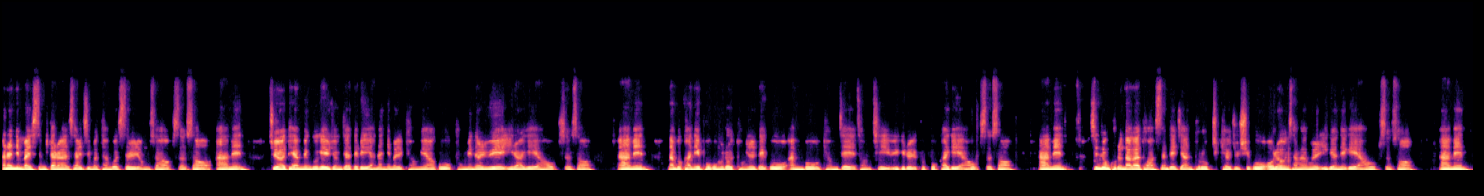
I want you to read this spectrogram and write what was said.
하나님 말씀 따라 살지 못한 것을 용서하옵소서. 아멘. 주여 대한민국의 유정자들이 하나님을 경외하고 국민을 위해 일하게 하옵소서. 아멘. 남북한이 복음으로 통일되고 안보, 경제, 정치 위기를 극복하게 하옵소서. 아멘. 신종 코로나가 더 확산되지 않도록 지켜주시고 어려운 상황을 이겨내게 하옵소서. 아멘.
